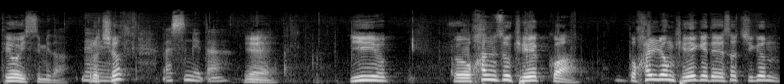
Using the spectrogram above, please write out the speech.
되어 있습니다. 네. 그렇죠? 맞습니다. 예. 이 어, 환수 계획과 또 활용 계획에 대해서 지금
